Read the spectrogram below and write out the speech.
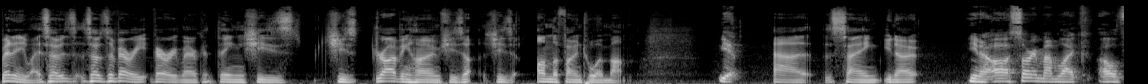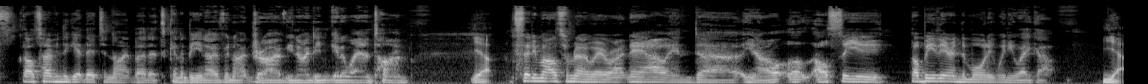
but anyway, so it's, so it's a very very American thing. She's she's driving home. She's she's on the phone to her mum, Yeah. uh, saying, you know, You know, oh, sorry, mum. Like, I was, I was hoping to get there tonight, but it's going to be an overnight drive. You know, I didn't get away on time. yeah, 30 miles from nowhere right now, and, uh, you know, I'll, I'll, I'll see you. I'll be there in the morning when you wake up. yeah.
